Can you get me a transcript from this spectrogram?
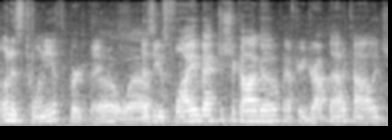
on his 20th birthday, Oh wow. as he was flying back to Chicago after he dropped out of college,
